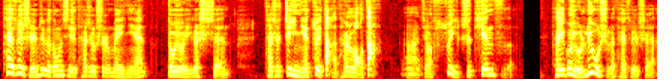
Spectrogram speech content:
太岁神这个东西，它就是每年都有一个神，他是这一年最大的，他是老大啊，哦叫岁之天子。他一共有六十个太岁神，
